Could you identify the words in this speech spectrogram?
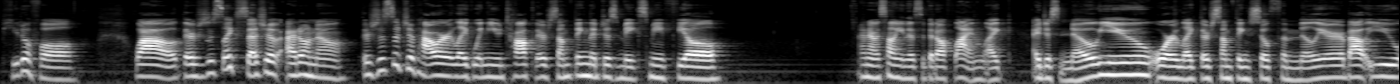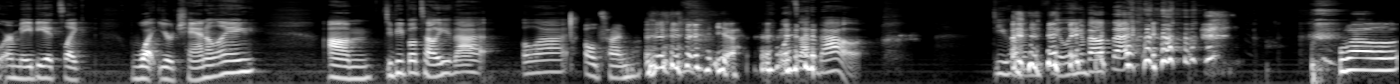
beautiful. Wow, there's just like such a I don't know. There's just such a power like when you talk there's something that just makes me feel and I was telling you this a bit offline, like I just know you or like there's something so familiar about you or maybe it's like what you're channeling. Um, do people tell you that a lot? All the time. yeah. What's that about? Do you have any feeling about that? well,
